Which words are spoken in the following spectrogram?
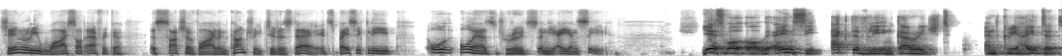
generally why South Africa is such a violent country to this day? It's basically all all has roots in the ANC. Yes, well, well the ANC actively encouraged and created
